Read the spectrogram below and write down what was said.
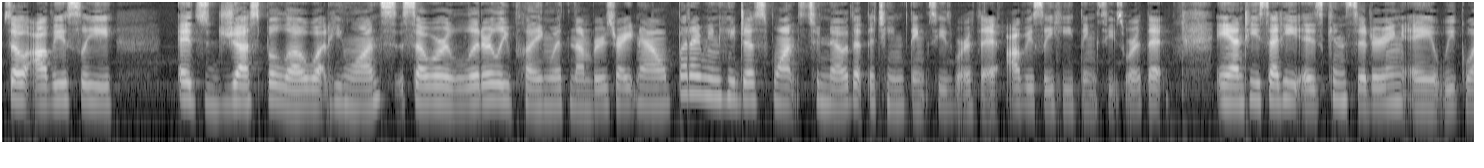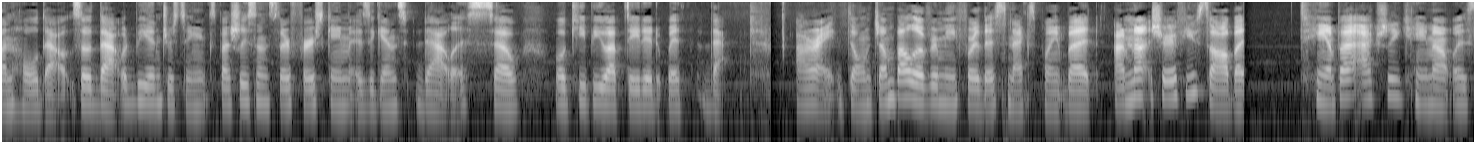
So obviously it's just below what he wants. So we're literally playing with numbers right now. But I mean, he just wants to know that the team thinks he's worth it. Obviously, he thinks he's worth it. And he said he is considering a week one holdout. So that would be interesting, especially since their first game is against Dallas. So we'll keep you updated with that. All right, don't jump all over me for this next point, but I'm not sure if you saw, but Tampa actually came out with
